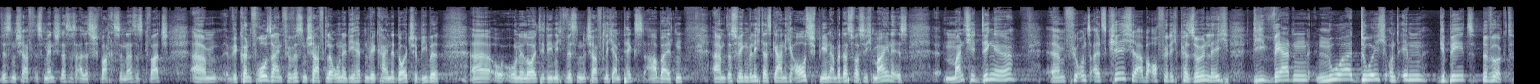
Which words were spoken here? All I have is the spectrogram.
Wissenschaft ist Mensch. Das ist alles Schwachsinn, das ist Quatsch. Ähm, wir können froh sein für Wissenschaftler. Ohne die hätten wir keine deutsche Bibel, äh, ohne Leute, die nicht wissenschaftlich am Text arbeiten. Ähm, deswegen will ich das gar nicht ausspielen. Aber das, was ich meine, ist, äh, manche Dinge für uns als Kirche, aber auch für dich persönlich, die werden nur durch und im Gebet bewirkt.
